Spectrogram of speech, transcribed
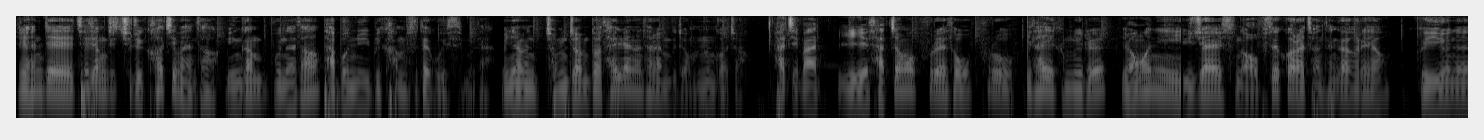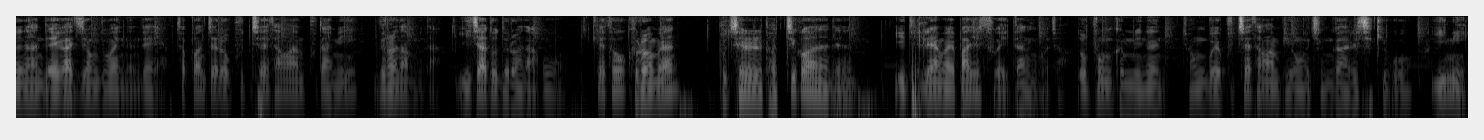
현재 재정 지출이 커지면서 민간 부분에서 자본 유입이 감소되고 있습니다. 왜냐하면 점점 더 살려는 사람들이 없는 거죠. 하지만 이 4.5%에서 5%이 사이 금리를 영원히 유지할 수는 없을 거라 전 생각을 해요. 그 이유는 한 네 가지 정도가 있는데 첫 번째로 부채 상환 부담이 늘어납니다. 이자도 늘어나고 계속 그러면 부채를 더 찍어야 되는 이 딜레마에 빠질 수가 있다는 거죠. 높은 금리는 정부의 부채 상환 비용을 증가를 시키고 이미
